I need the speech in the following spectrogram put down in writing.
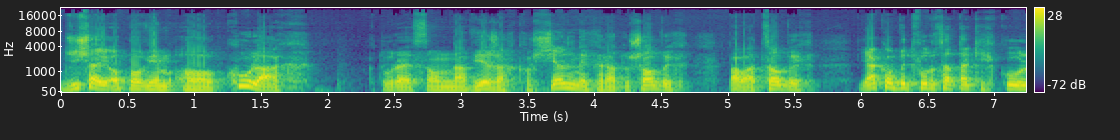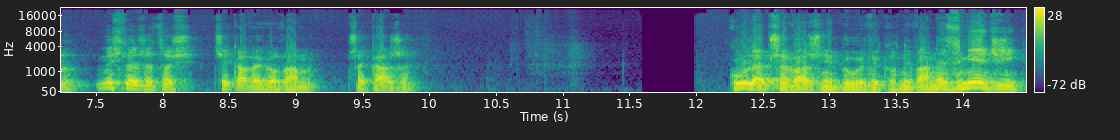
Dzisiaj opowiem o kulach, które są na wieżach kościelnych, ratuszowych, pałacowych. Jako wytwórca takich kul myślę, że coś ciekawego Wam przekażę. Kule przeważnie były wykonywane z miedzi,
